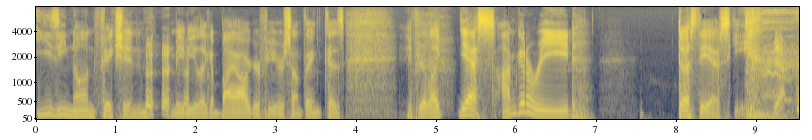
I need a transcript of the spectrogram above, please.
easy nonfiction, maybe like a biography or something. Because if you're like, yes, I'm gonna read Dostoevsky, yeah.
